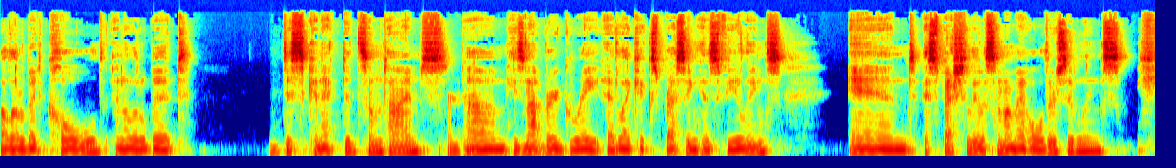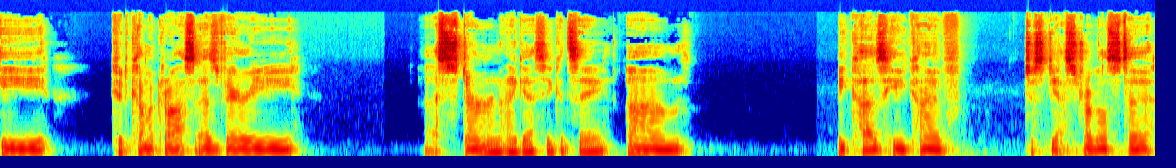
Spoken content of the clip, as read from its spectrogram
a little bit cold and a little bit disconnected sometimes. Mm-hmm. Um, he's not very great at like expressing his feelings. And especially with some of my older siblings, he could come across as very uh, stern, I guess you could say, um, because he kind of just yeah struggles to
